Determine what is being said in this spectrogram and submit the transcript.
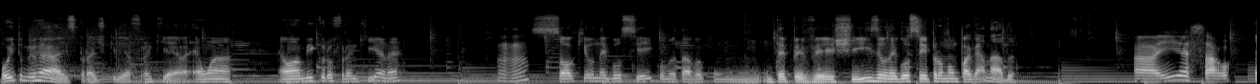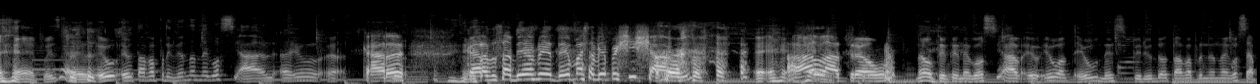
8 mil reais para adquirir a franquia. É uma, é uma micro franquia, né? Uhum. Só que eu negociei, como eu tava com um TPV X, eu negociei para não pagar nada. Aí é sal. É, pois é. Eu, eu tava aprendendo a negociar. Eu, cara, eu... cara não sabia vender, mas sabia pechinchar. É, ah, ladrão. Não, tentei negociar. Eu, eu, eu, nesse período, eu tava aprendendo a negociar.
